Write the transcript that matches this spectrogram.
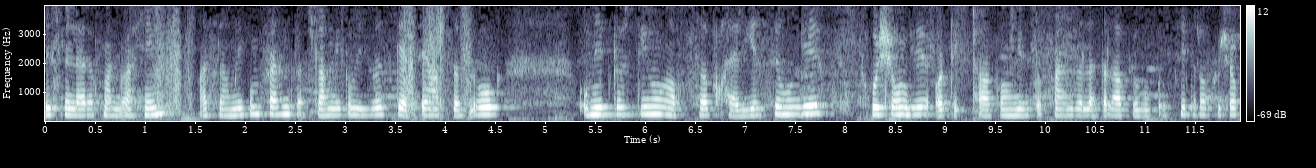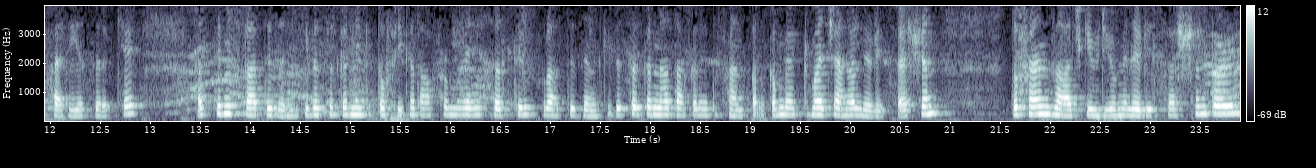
बिसमीम अस्सलाम फ्रेंड्स अस्सलाम वालेकुम व्यूवर्स कैसे हैं आप सब लोग? उम्मीद करती हूँ आप सब खैरियत से होंगे, खुश होंगे और ठीक ठाक होंगे। तो फ्रेंड्स, अल्लाह ताला आप लोगों को इसी तरह खुश और खैरियत से रखे। हँसते मुस्कुराते ज़िंदगी बसर करने की तोफ़ी अता फरमाए। हँसते मुस्कुराते ज़िंदगी बसर करना अता करें। तो friends welcome back to my channel ladies fashion तो फ्रेंड्स, आज की वीडियो में लेडीज़ फ़ैशन पर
